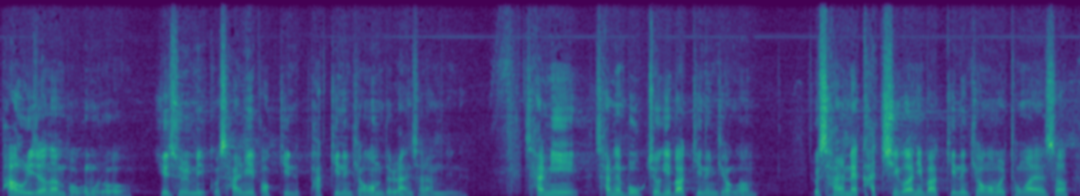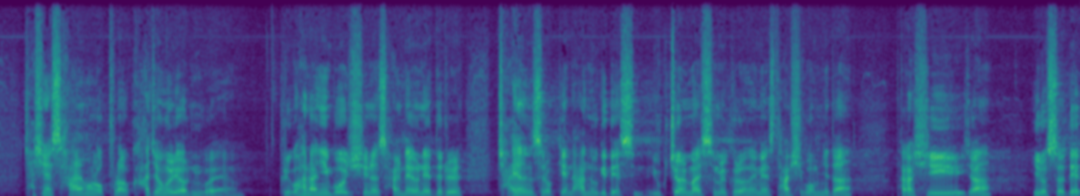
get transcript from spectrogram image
바울이 전한 복음으로 예수를 믿고 삶이 바뀌는, 바뀌는 경험들을 한 사람들은 삶이 삶의 목적이 바뀌는 경험, 그리고 삶의 가치관이 바뀌는 경험을 통하여서 자신의 삶을 오픈하고 가정을 여는 거예요. 그리고 하나님 부어주시는 삶의 은혜들을 자연스럽게 나누게 됐습니다. 6절 말씀을 그런 의미에서 다시 봅니다. 다 같이 시작. 이로써 내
